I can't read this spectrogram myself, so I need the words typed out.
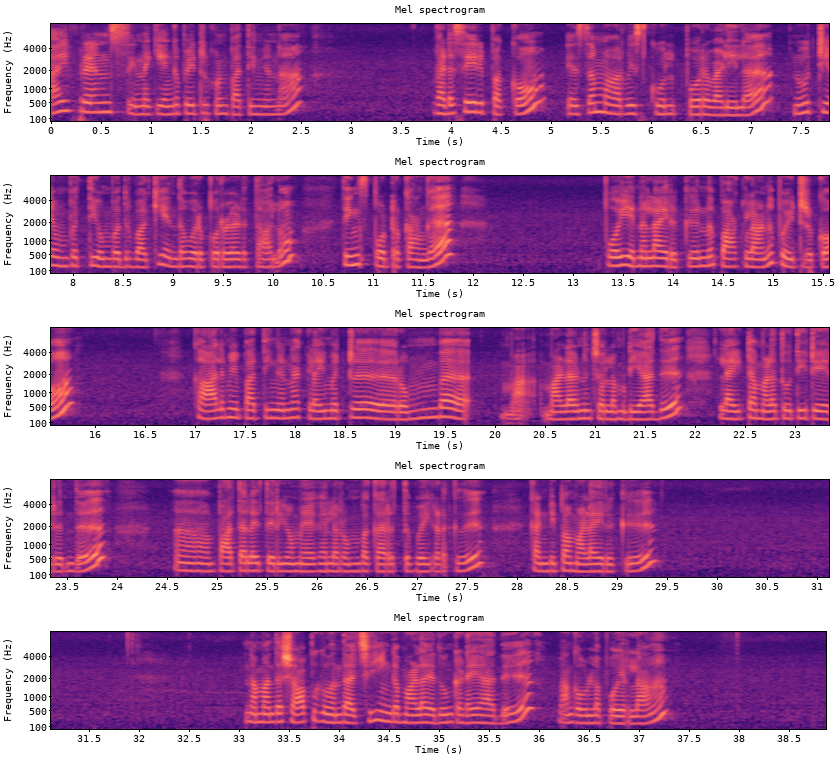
Hi friends இன்றைக்கி எங்கே போயிட்டுருக்கோன்னு பார்த்தீங்கன்னா வடசேரி பக்கம் எஸ்எம்ஆர்வி ஸ்கூல் போகிற வழியில் நூற்றி எண்பத்தி ஒம்பது ரூபாய்க்கு எந்த ஒரு பொருள் எடுத்தாலும் திங்ஸ் போட்டிருக்காங்க. போய் என்னெல்லாம் இருக்குதுன்னு பார்க்கலான்னு போயிட்டுருக்கோம். காலமே பார்த்திங்கன்னா கிளைமேட்டு ரொம்ப ம மழைன்னு சொல்ல முடியாது. லைட்டாக மழை தூத்திட்டே இருந்து பார்த்தாலே தெரியும் மேகம்லாம் ரொம்ப கருத்து போய் கிடக்குது. கண்டிப்பாக மழை இருக்குது நம்ம அந்த ஷாப்புக்கு வந்தாச்சு. இங்கே மழை எதுவும் கிடையாது. வாங்க உள்ளே போயிடலாம்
